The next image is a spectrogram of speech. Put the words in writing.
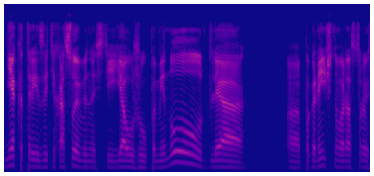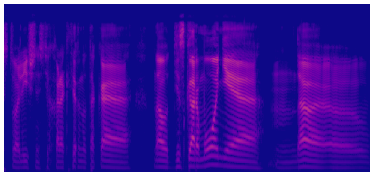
некоторые из этих особенностей я уже упомянул. Для а, пограничного расстройства личности характерна такая да, вот дисгармония, да, э,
